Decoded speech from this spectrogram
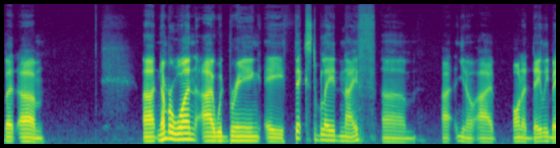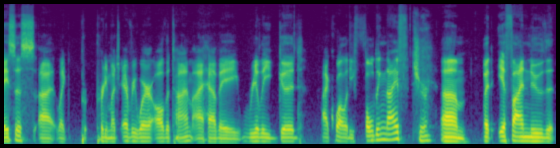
But um, uh, number one, I would bring a fixed blade knife. Um, I, you know, I on a daily basis, I like pr- pretty much everywhere all the time. I have a really good high quality folding knife. Sure. Um, but if I knew that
